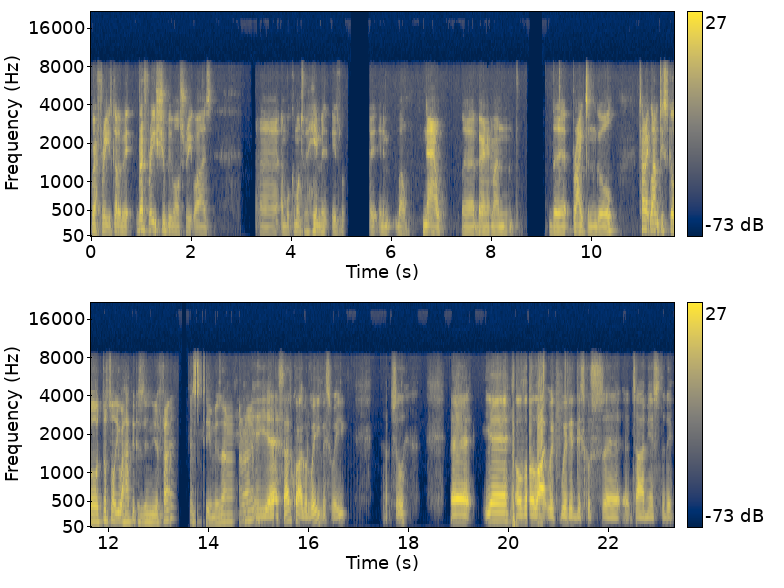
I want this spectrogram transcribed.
referees got to be referees should be more streetwise, uh, and we'll come on to him is in well now. Uh, bearing in mind the Brighton goal, Tariq Lamptey scored. Nuttall you were happy because he's in your fantasy team. Is that right? Yes, I had quite a good week this week, actually. Uh, yeah, although like we we did discuss uh, at time yesterday,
